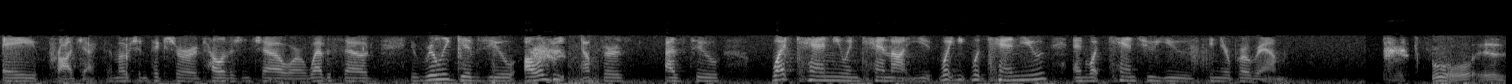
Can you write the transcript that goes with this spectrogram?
a project, a motion picture or a television show or a webisode. It really gives you all of the answers as to what can you and cannot use, what what can you and what can't you use in your program. Cool is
